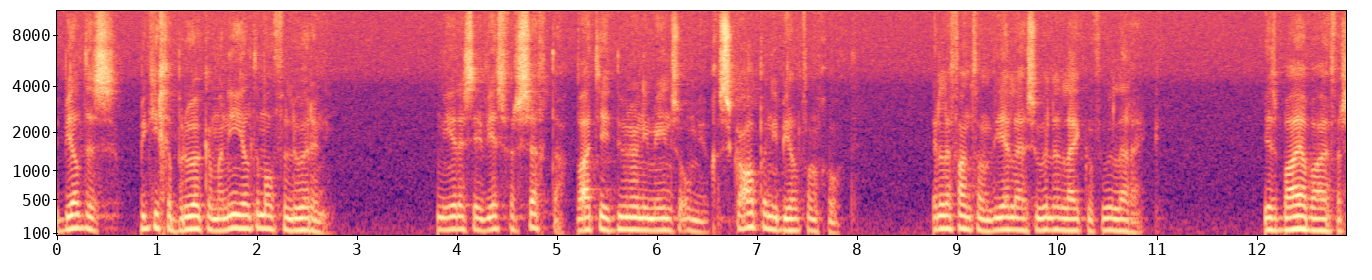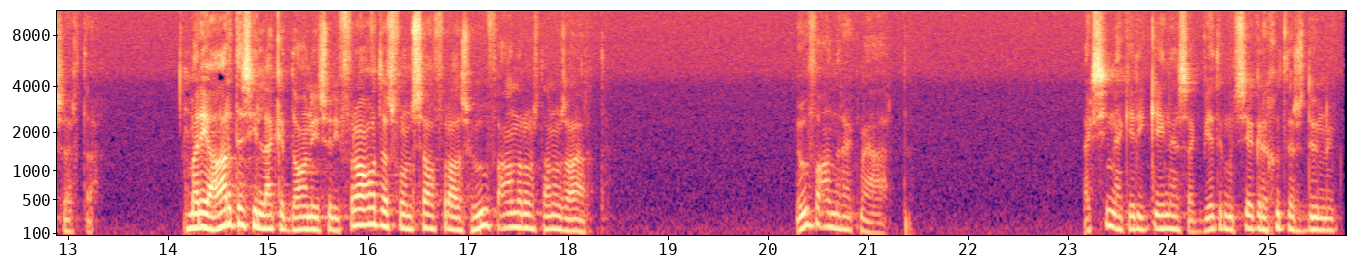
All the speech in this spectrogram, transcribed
Die beeld is bietjie gebroken, maar nie heeltemal verlore nie. Die Here sê wees versigtig wat jy doen aan die mense om jou, geskaap in die beeld van God. Relevant van wie hulle is, hoe hulle lyk of hoe hulle ryk. Wees baie baie versigtig. Maar die hart is nie lekker daar nie. So die vraag wat ons vir onsself vra is, hoe verander ons dan ons hart? Hoe verander ek my hart? Ek sien ek het die kennis, ek weet ek moet sekere goeders doen. Ek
